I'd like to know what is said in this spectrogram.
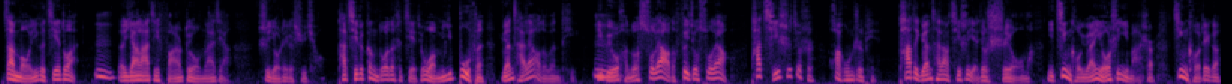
在某一个阶段，嗯，呃，洋垃圾反而对我们来讲是有这个需求。它其实更多的是解决我们一部分原材料的问题。你比如很多塑料的废旧塑料，它其实就是化工制品。它的原材料其实也就是石油嘛，你进口原油是一码事儿，进口这个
